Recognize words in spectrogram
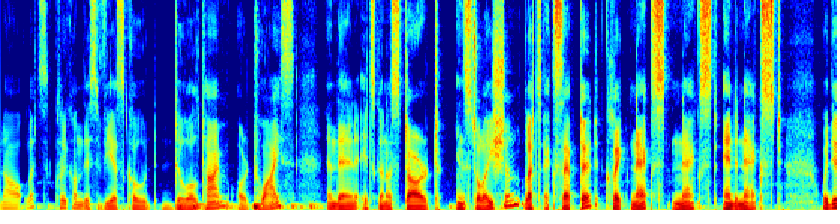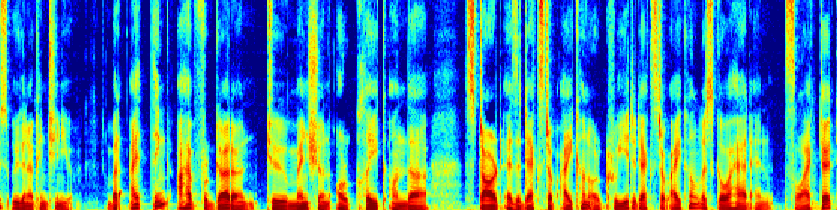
now let's click on this VS Code dual time or twice and then it's gonna start installation. Let's accept it click next next and next. With this we're gonna continue. But I think I have forgotten to mention or click on the start as a desktop icon or create a desktop icon. Let's go ahead and select it.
